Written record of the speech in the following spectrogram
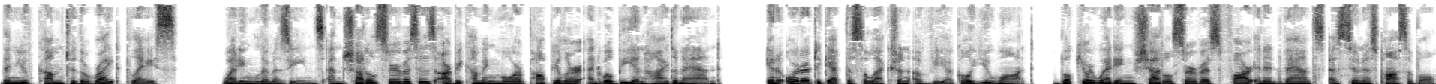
then you've come to the right place. Wedding limousines and shuttle services are becoming more popular and will be in high demand. In order to get the selection of vehicle you want, book your wedding shuttle service far in advance as soon as possible.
